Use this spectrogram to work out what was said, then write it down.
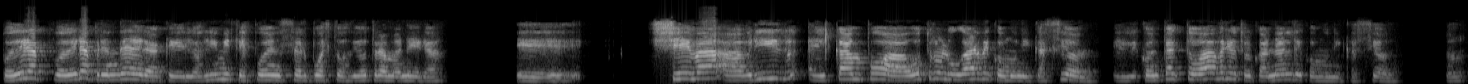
poder, poder aprender a que los límites pueden ser puestos de otra manera, eh, lleva a abrir el campo a otro lugar de comunicación. El contacto abre otro canal de comunicación, ¿no?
